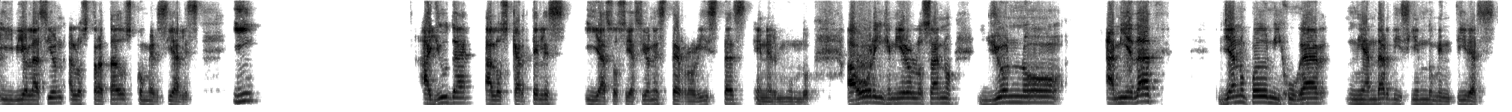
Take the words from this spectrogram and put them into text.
y violación a los tratados comerciales y ayuda a los carteles y asociaciones terroristas en el mundo. Ahora, ingeniero Lozano, yo no, a mi edad, ya no puedo ni jugar ni andar diciendo mentiras.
